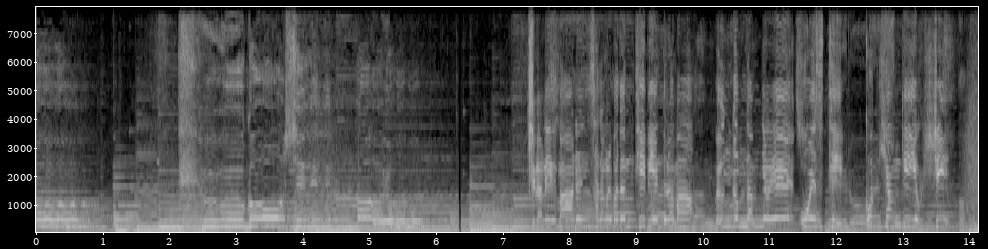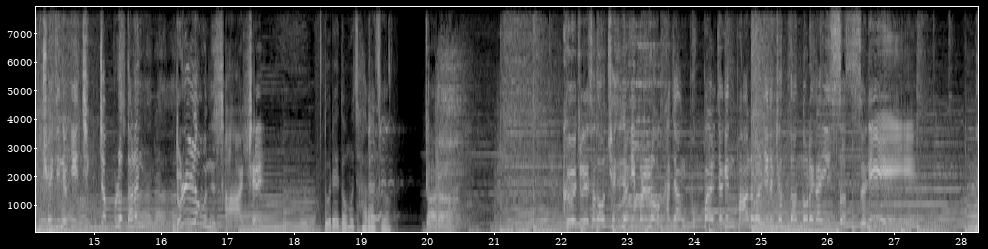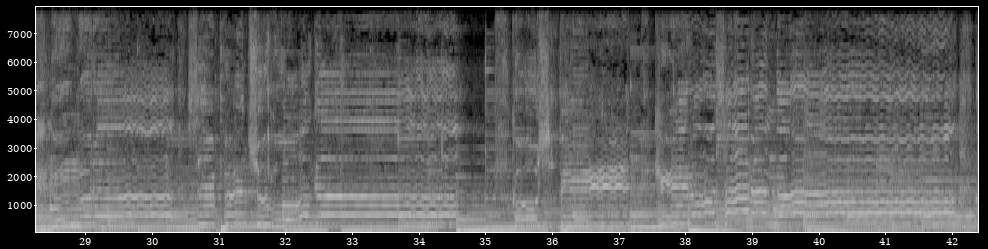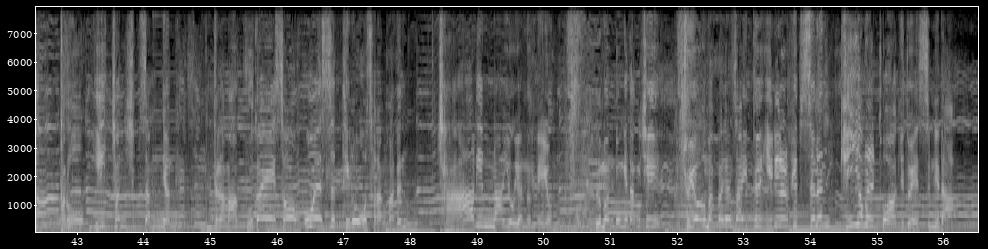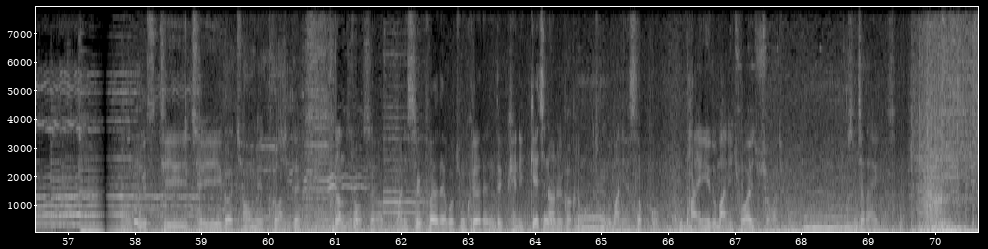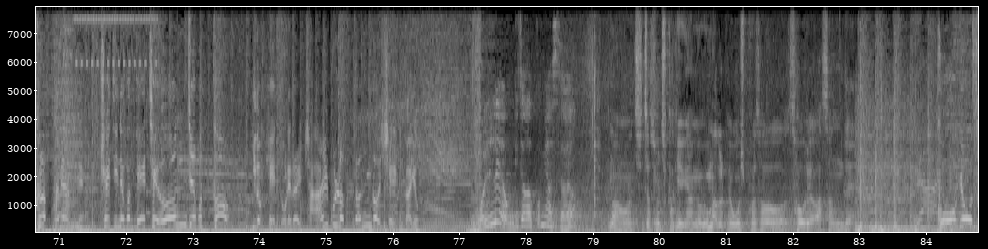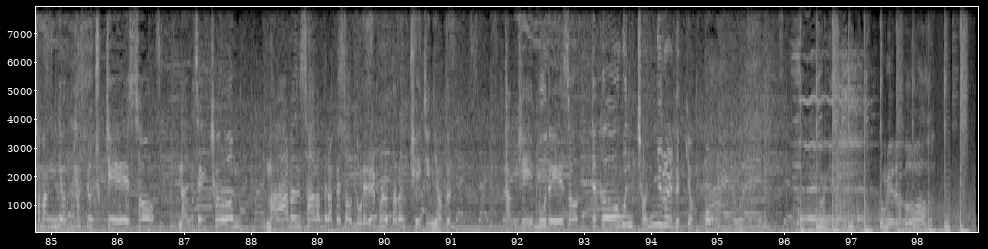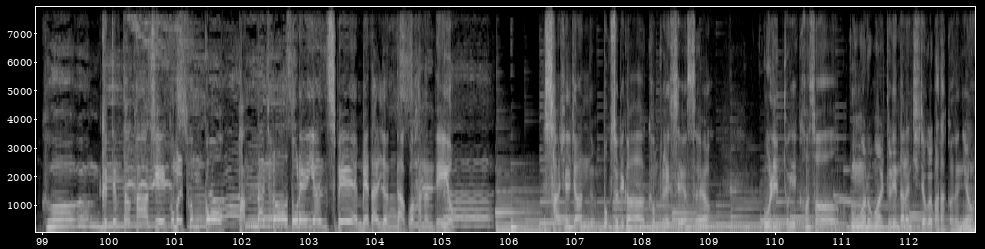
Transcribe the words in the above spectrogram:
받은 TVN 드라마 응급남녀의 OST 꽃향기 역시 최진혁이 직접 불렀다는 놀라운 사실. 노래 너무 잘하죠. 그 중에서도 최진혁이 불러 가장 폭발적인 반응을 일으켰던 노래가 있었으니 2013년 드라마 국가에서 OST로 사랑받은 잘 있나요였는데요. 음원 공개 당시 주요 음악 관련 사이트 1위를 휩쓰는 기염을 토하기도 했습니다. OST 제의가 처음에 들어왔는데 부담스러웠어요. 많이 슬퍼야 되고 좀 그래야 되는데 괜히 깨진 않을까 그런 걱정도 많이 했었고 다행히도 많이 좋아해 주셔가지고 진짜 다행이었습니다. 그렇다면 최진혁은 대체 언제부터 이렇게 노래를 잘 불렀던 것일까요? 원래 연기자가 꿈이었어요? 어, 진짜 솔직하게 얘기하면 음악을 배우고 싶어서 서울에 왔었는데 고교 3학년 학교 축제에서 난생 처음 많은 사람들 앞에서 노래를 불렀다는 최진혁은 당시 무대에서 뜨거운 전율을 느꼈고? 그때부터 가수의 꿈을 품고 밤낮으로 노래 연습에 매달렸다고 하는데요. 사실 전 목소리가 컴플렉스였어요. 울림통이 커서 웅얼웅얼 들린다는 지적을 받았거든요.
